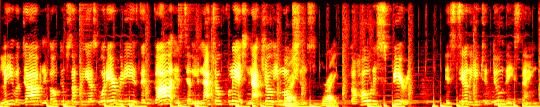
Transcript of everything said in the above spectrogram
leave a job and to go do something else, whatever it is that God is telling you, not your flesh, not your emotions. Right. right. The Holy Spirit is telling you to do these things.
